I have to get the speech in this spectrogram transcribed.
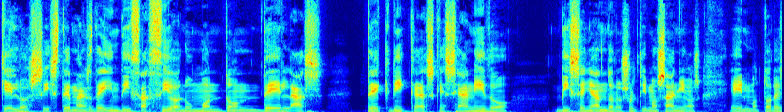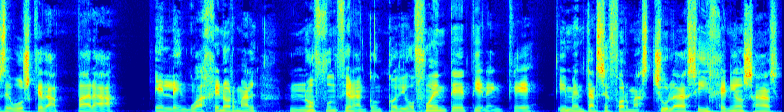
que los sistemas de indización, un montón de las técnicas que se han ido diseñando los últimos años en motores de búsqueda para el lenguaje normal no funcionan con código fuente, tienen que inventarse formas chulas e ingeniosas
